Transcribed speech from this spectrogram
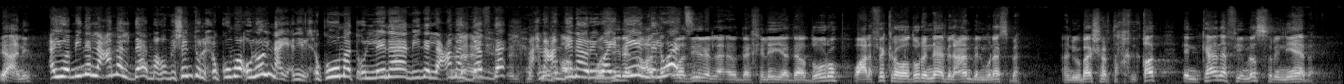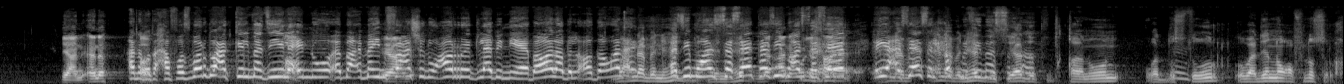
يعني أيوه مين اللي عمل ده؟ ما هو مش أنتوا الحكومة قولوا لنا. يعني الحكومة تقول لنا مين اللي عمل ده في ده؟ ما إحنا عندنا آه، روايتين آه، دلوقتي. وزير الداخلية ده دوره وعلى فكرة هو دور النائب العام بالمناسبة أن يباشر تحقيقات إن كان في مصر نيابة. يعني أنا أنا آه. بتحفظ برضو على الكلمة دي لأنه ما, ما ينفعش نعرض لا بالنيابة ولا بالقضاء ولا هذه مؤسسات هذه مؤسسات. هي أساس إحنا الحكم في مصر. سياده آه. القانون والدستور وبعدين نقف نصرخ.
